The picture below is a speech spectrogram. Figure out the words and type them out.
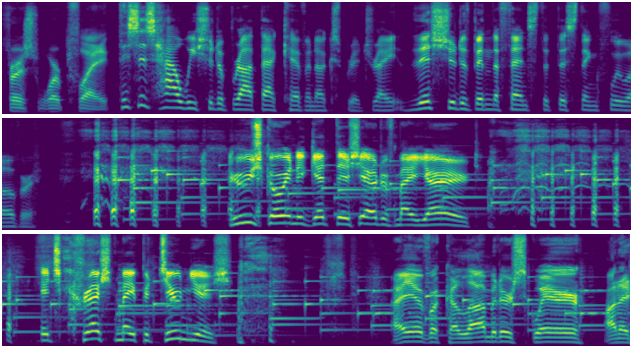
first warp flight. This is how we should have brought back Kevin Uxbridge, right? This should have been the fence that this thing flew over. Who's going to get this out of my yard? it's crushed my petunias. I have a kilometer square on a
